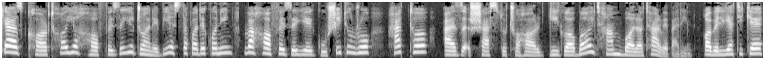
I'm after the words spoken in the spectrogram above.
که از کارت های حافظه جانبی استفاده کنین و حافظه گوشیتون رو حتی از 64 گیگابایت هم بالاتر ببرین. قابلیتی که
